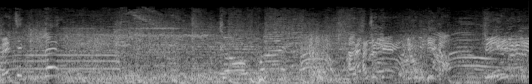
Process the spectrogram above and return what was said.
매직 렛 가족의 용기가 비를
